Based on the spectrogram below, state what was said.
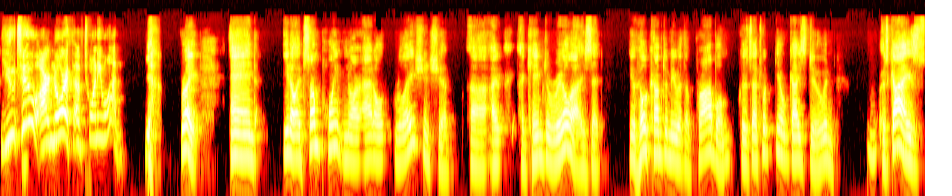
You too are north of 21. Yeah, right. And you know, at some point in our adult relationship, uh, I I came to realize that you know he'll come to me with a problem because that's what you know guys do, and as guys,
